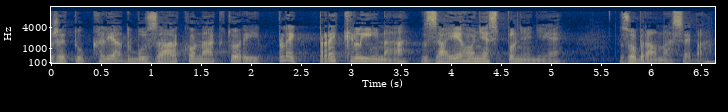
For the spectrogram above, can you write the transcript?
že tú kliatbu zákona, ktorý preklína za jeho nesplnenie, zobral na seba.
